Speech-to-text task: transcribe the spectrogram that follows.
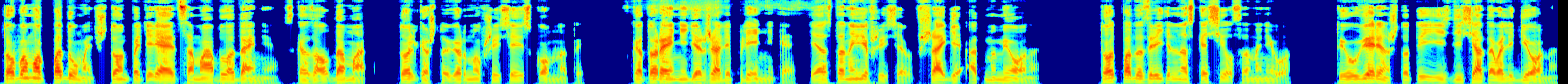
«Кто бы мог подумать, что он потеряет самообладание», — сказал Дамат, только что вернувшийся из комнаты, в которой они держали пленника, и остановившийся в шаге от Нумиона. Тот подозрительно скосился на него. «Ты уверен, что ты из десятого легиона?»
